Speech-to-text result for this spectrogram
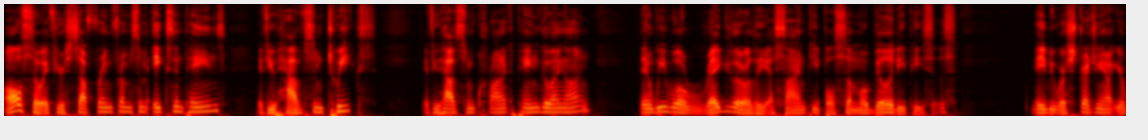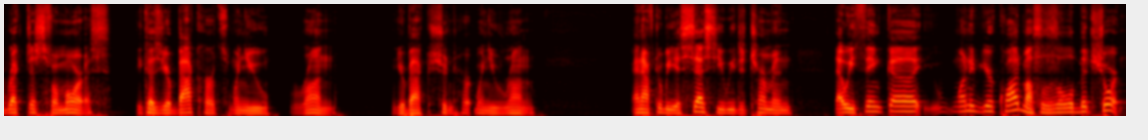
Also, if you're suffering from some aches and pains, if you have some tweaks, if you have some chronic pain going on, then we will regularly assign people some mobility pieces. Maybe we're stretching out your rectus femoris because your back hurts when you run. Your back shouldn't hurt when you run. And after we assess you, we determine that we think uh, one of your quad muscles is a little bit short.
